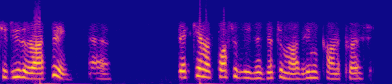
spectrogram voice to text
to do the right thing. Uh, that cannot possibly legitimize any kind of process.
